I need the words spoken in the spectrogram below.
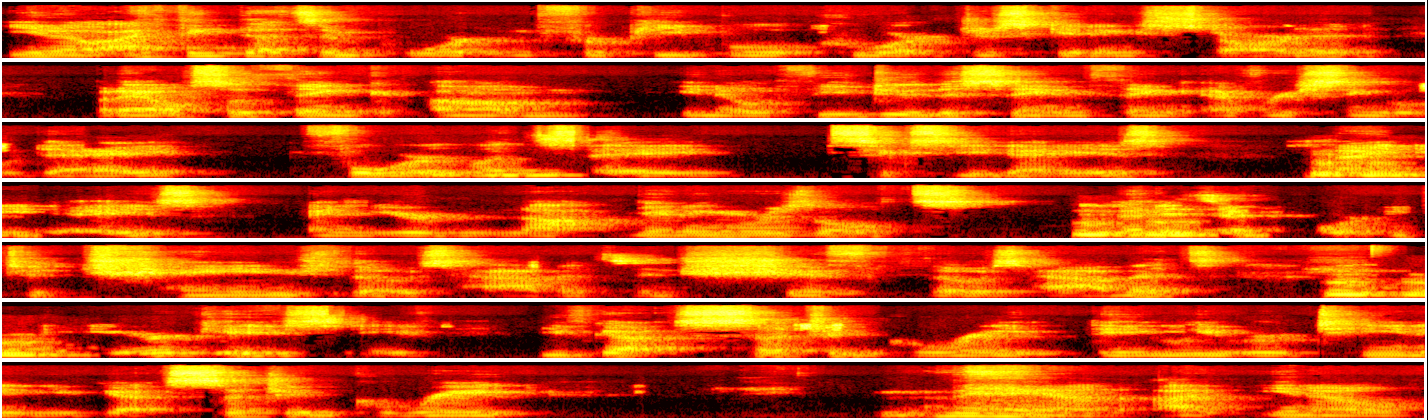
you know, I think that's important for people who are just getting started. But I also think, um, you know, if you do the same thing every single day for, mm-hmm. let's say, 60 days, mm-hmm. 90 days, and you're not getting results, mm-hmm. then it's to change those habits and shift those habits. Mm-hmm. In your case, Steve, you've got such a great daily routine and you've got such a great man i you know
